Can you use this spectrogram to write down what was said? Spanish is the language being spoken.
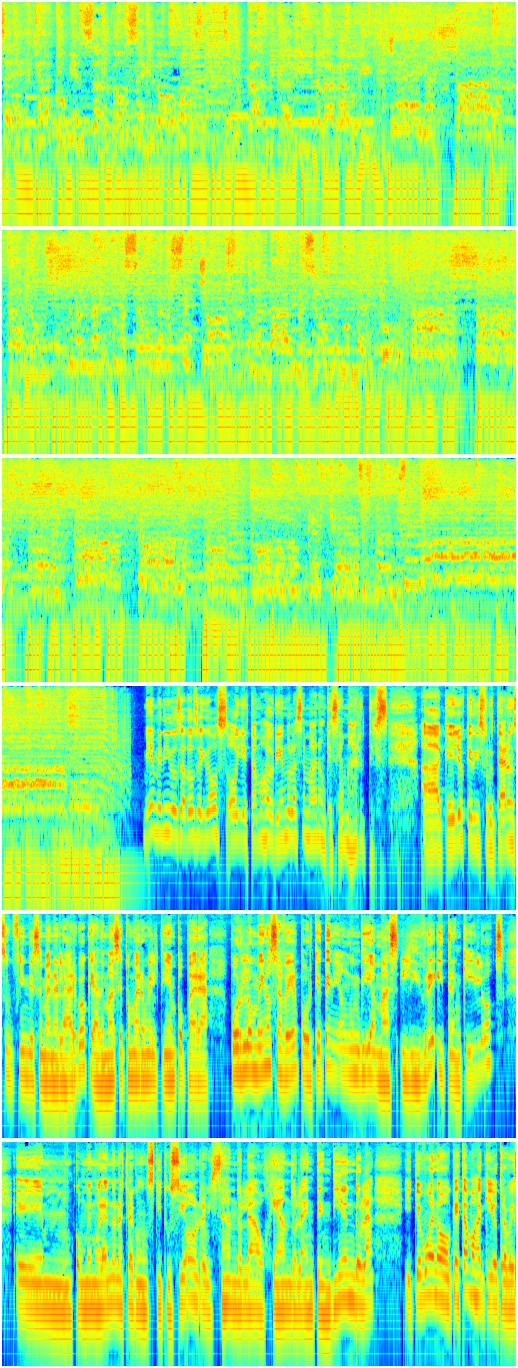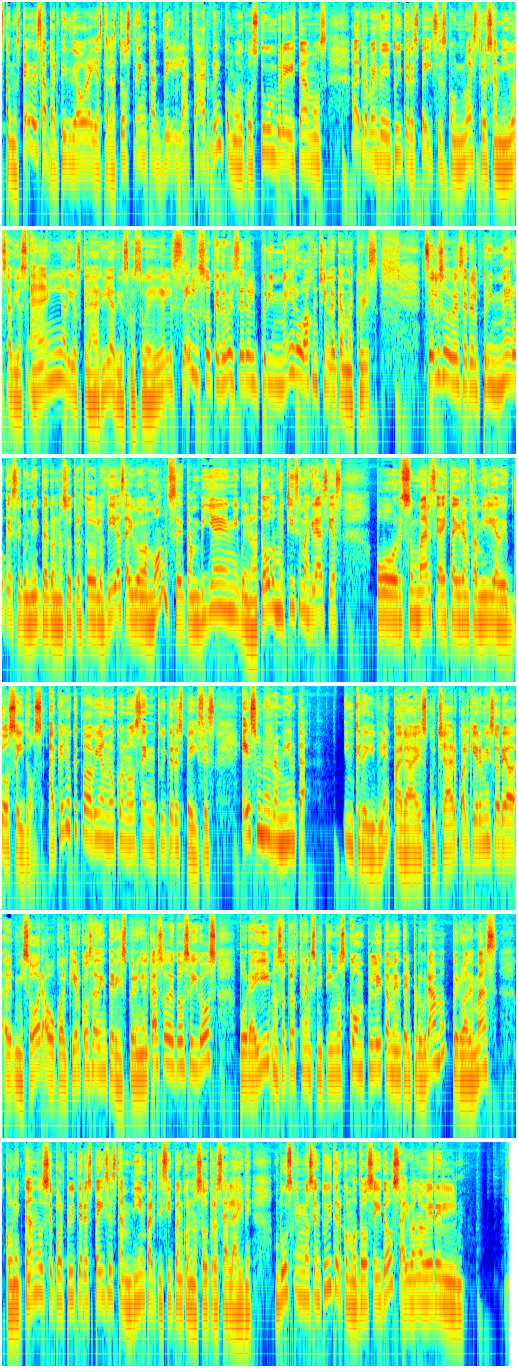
12, ya comienza 12 y 2. Sergio Carlos y Karina Larrauri llegan para darnos toda la información de los hechos, toda la diversión del momento. Bienvenidos a 12 y 2. Hoy estamos abriendo la semana, aunque sea martes, a aquellos que disfrutaron su fin de semana largo, que además se tomaron el tiempo para por lo menos saber por qué tenían un día más libre y tranquilos, eh, conmemorando nuestra constitución, revisándola, ojeándola, entendiéndola. Y qué bueno que estamos aquí otra vez con ustedes a partir de ahora y hasta las 2.30 de la tarde. Como de costumbre, estamos a través de Twitter Spaces con nuestros amigos. Adiós Annie, adiós Clary, adiós Josué, Celso, que debe ser el primero bajo un chin la cama, Chris. Celso debe ser el primero que se conecta con nosotros todos los días. Ahí veo a Monse también. Y bueno, a todos muchísimas gracias por sumarse a esta gran familia de 12 y 2. Aquellos que todavía no conocen Twitter Spaces, es una herramienta increíble para escuchar cualquier emisora, emisora o cualquier cosa de interés. Pero en el caso de 12 y 2, por ahí nosotros transmitimos completamente el programa, pero además conectándose por Twitter Spaces también participan con nosotros al aire. Búsquennos en Twitter como 12 y 2, ahí van a ver el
